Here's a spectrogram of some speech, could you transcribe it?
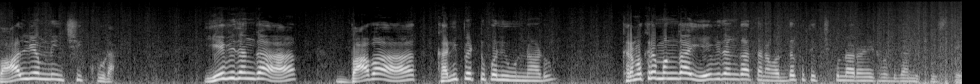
బాల్యం నుంచి కూడా ఏ విధంగా బాబా కనిపెట్టుకొని ఉన్నాడు క్రమక్రమంగా ఏ విధంగా తన వద్దకు తెచ్చుకున్నారు అనేటువంటి దాన్ని చూస్తే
